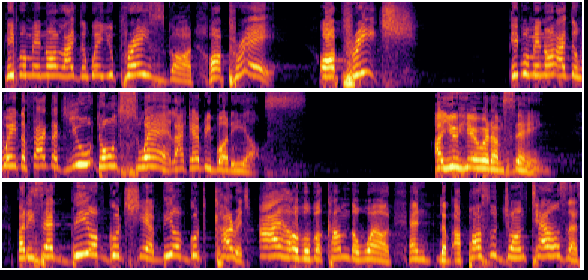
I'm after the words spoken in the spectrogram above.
People may not like the way you praise God or pray or preach. People may not like the way, the fact that you don't swear like everybody else. Are you hearing what I'm saying? But he said, Be of good cheer, be of good courage. I have overcome the world. And the Apostle John tells us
